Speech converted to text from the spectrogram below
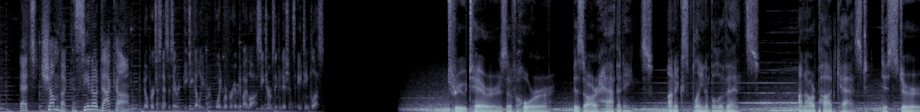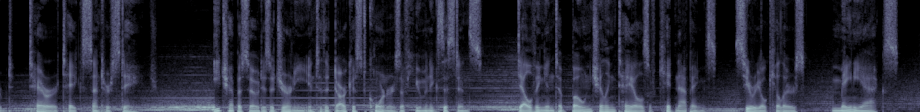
That's chumbacasino.com. No purchase necessary. VGW Group. Void were prohibited by law. See terms and conditions. 18 plus. True terrors of horror, bizarre happenings, unexplainable events. On our podcast, Disturbed, terror takes center stage. Each episode is a journey into the darkest corners of human existence, delving into bone chilling tales of kidnappings, serial killers, maniacs,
